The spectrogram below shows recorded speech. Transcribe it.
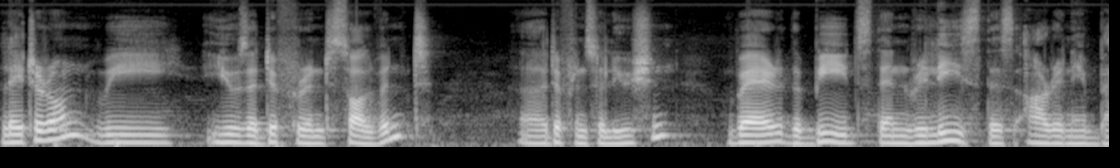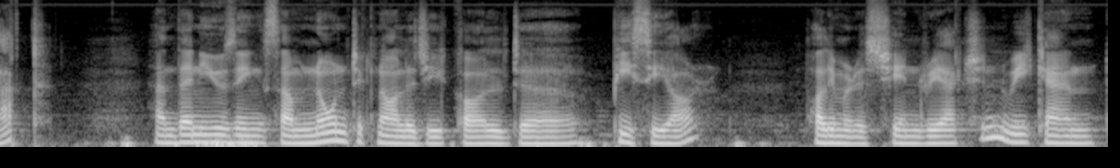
Later on, we use a different solvent, a different solution, where the beads then release this RNA back. And then, using some known technology called uh, PCR, polymerase chain reaction, we can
